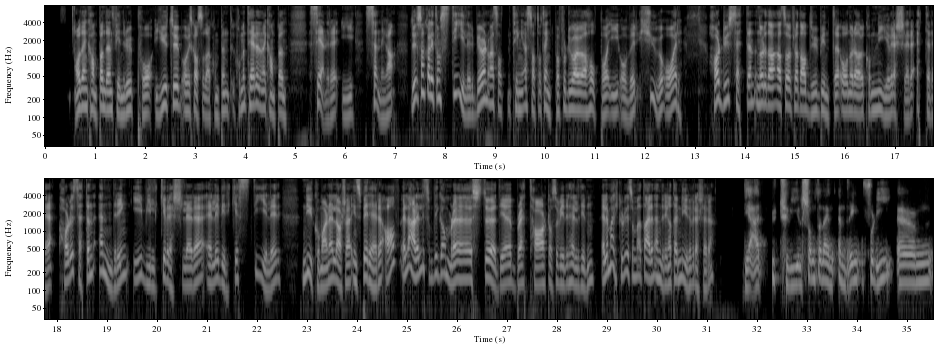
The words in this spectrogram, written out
Og Den kampen den finner du på YouTube, og vi skal også da kommentere denne kampen senere i sendinga. Du snakka litt om stiler, Bjørn, og jeg satt, ting jeg satt og tenkte på, for du har jo holdt på i over 20 år. Har du sett en, da, altså Fra da du begynte og når det da kom nye wreslere etter det, har du sett en endring i hvilke wreslere eller hvilke stiler nykommerne lar seg inspirere av? Eller er det liksom de gamle, stødige Brett Hart osv. hele tiden? Eller merker du liksom at det er en endring, at det er nyere wrestlere? Det er utvilsomt en endring, fordi um,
